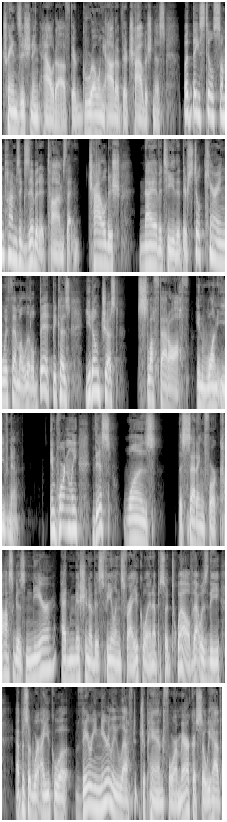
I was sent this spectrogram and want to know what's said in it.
transitioning out of. They're growing out of their childishness but they still sometimes exhibit at times that childish naivety that they're still carrying with them a little bit because you don't just slough that off in one evening. Importantly, this was the setting for Kasuga's near admission of his feelings for Ayukawa in episode 12. That was the episode where Ayukawa very nearly left Japan for America. So we have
